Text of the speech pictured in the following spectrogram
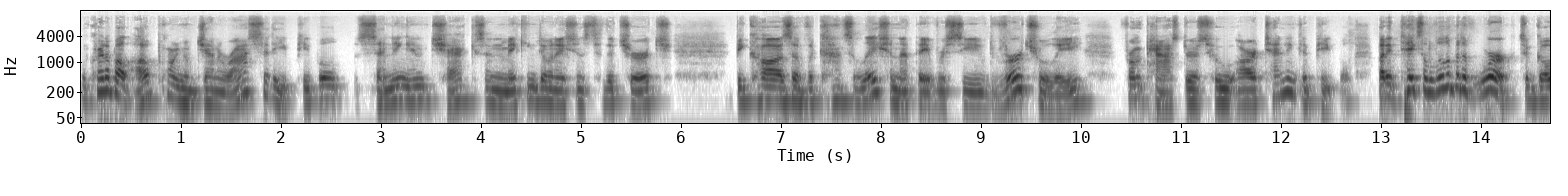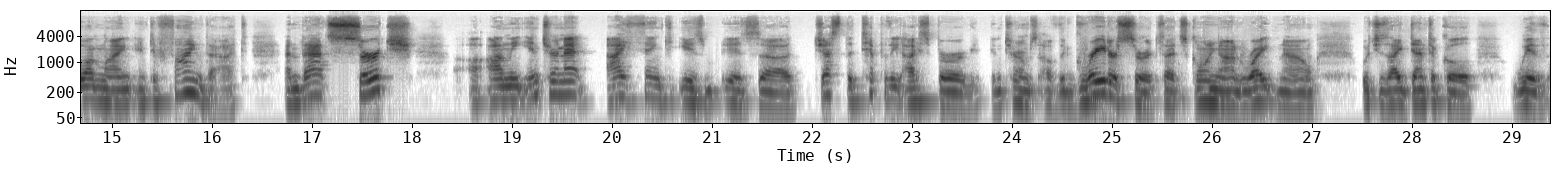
incredible outpouring of generosity, people sending in checks and making donations to the church because of the consolation that they've received virtually from pastors who are tending to people. But it takes a little bit of work to go online and to find that. And that search uh, on the internet I think is is uh, just the tip of the iceberg in terms of the greater search that's going on right now, which is identical with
